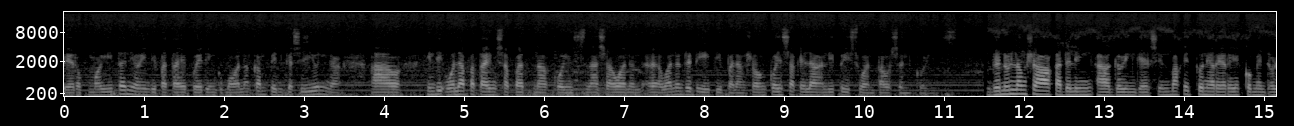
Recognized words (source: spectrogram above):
Pero kung makita nyo hindi pa tayo pwedeng gumawa ng campaign kasi yun nga ah, hindi wala pa tayong sapat na coins. Nasa 100, ah, 180 pa lang so ang coins na kailangan dito is 1,000 coins. Ganun lang siya kadaling ah, gawin guys. And bakit ko nire-recommend or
